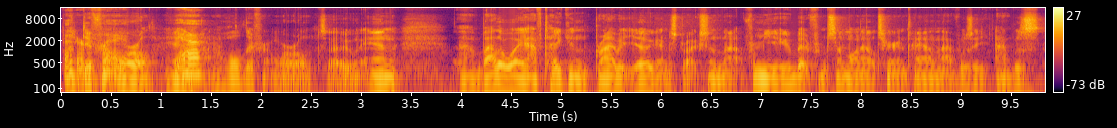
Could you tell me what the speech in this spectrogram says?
better a different place. world. Yeah, Yeah. a whole different world. So, and uh, by the way, I've taken private yoga instruction not from you, but from someone else here in town. And I was, a, I was,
